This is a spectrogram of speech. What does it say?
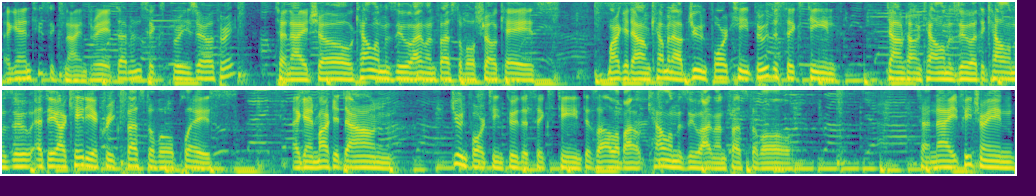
Again, 269 387 6303. Tonight show, Kalamazoo Island Festival Showcase. Mark it down coming up June 14th through the 16th, downtown Kalamazoo at the Kalamazoo at the Arcadia Creek Festival place. Again, mark it down June 14th through the 16th. It's all about Kalamazoo Island Festival tonight featuring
